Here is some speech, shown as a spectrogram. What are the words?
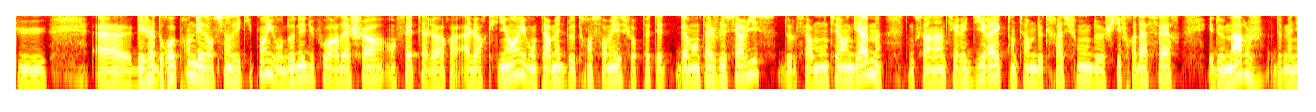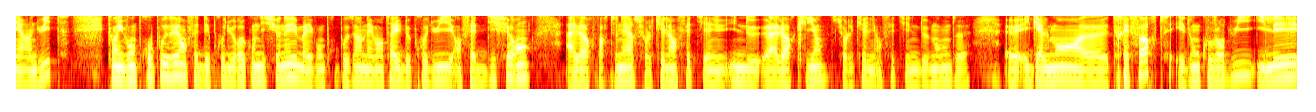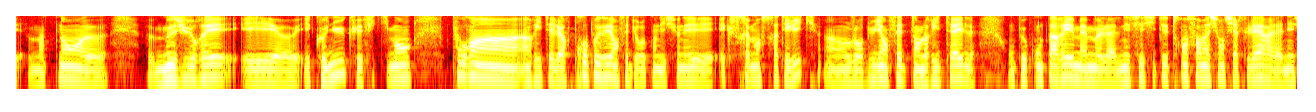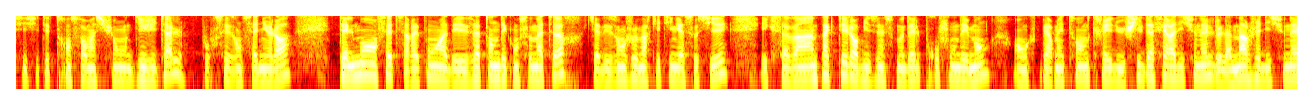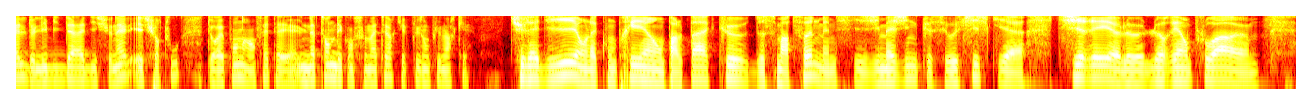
euh, déjà de reprendre les anciens équipements, ils vont donner du pouvoir d'achat, en fait, à, leur, à leurs clients. Ils vont permettre de le transformer sur peut-être davantage de services, de le faire monter en gamme. Donc, ça a un intérêt direct en termes de création de chiffre d'affaires et de marge de manière induite. Quand ils vont proposer, en fait, des produits reconditionnés, bah, ils vont proposer un éventail de produits, en fait, différents à leurs partenaires sur lesquels, en fait, il y a une, à leurs clients sur lesquels, en fait, il y a une demande euh, également euh, très forte. Et donc aujourd'hui, il est maintenant euh, mesuré et, euh, connu qu'effectivement, pour un, un, retailer, proposer en fait du reconditionné est extrêmement stratégique. Hein, aujourd'hui, en fait, dans le retail, on peut comparer même la nécessité de transformation circulaire à la nécessité de transformation digitale pour ces enseignes-là. Tellement, en fait, ça répond à des attentes des consommateurs, qu'il y a des enjeux marketing associés et que ça va impacter leur business model profondément en permettant de créer du chiffre d'affaires additionnel, de la marge additionnelle, de l'EBITDA additionnel et surtout de répondre en fait à une attente des consommateurs qui est de plus en plus marquée. Tu l'as dit, on l'a compris, hein, on ne parle pas que de smartphone, même si j'imagine que c'est aussi ce qui a tiré euh, le, réemploi euh,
